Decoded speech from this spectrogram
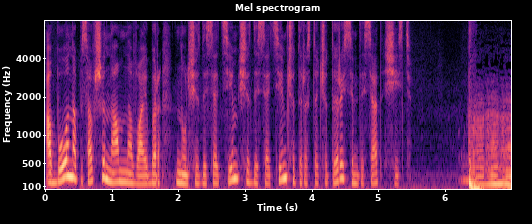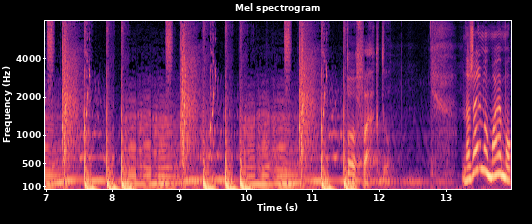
або написавши нам на Viber 067 67 404 76. По факту. На жаль, ми маємо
